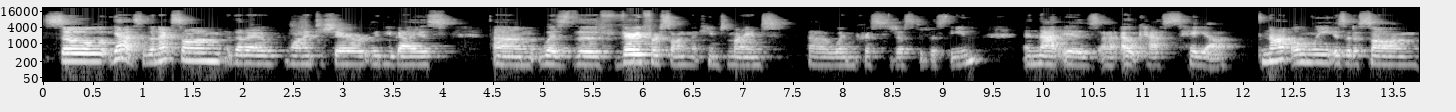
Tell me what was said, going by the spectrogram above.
So yeah, so the next song that I wanted to share with you guys um, was the very first song that came to mind uh, when Chris suggested this theme, and that is uh, Outkast's "Hey Ya." Not only is it a song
